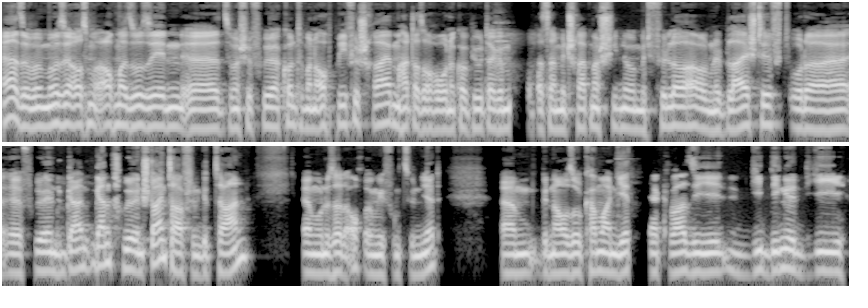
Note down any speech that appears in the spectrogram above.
Ja, also man muss ja auch, mal so sehen, äh, zum Beispiel früher konnte man auch Briefe schreiben, hat das auch ohne Computer gemacht, hat das dann mit Schreibmaschine und mit Füller und mit Bleistift oder äh, früher in, ganz, ganz früher in Steintafeln getan. Ähm, und es hat auch irgendwie funktioniert. Ähm, genauso kann man jetzt ja quasi die Dinge, die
